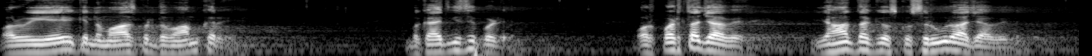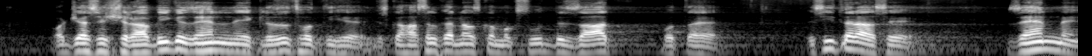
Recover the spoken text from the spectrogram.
اور وہ یہ کہ نماز پر دوام کرے، باقاعدگی سے پڑھے اور پڑھتا جاوے، یہاں تک کہ اس کو سرور آ جاوے۔ اور جیسے شرابی کے ذہن میں ایک لذت ہوتی ہے، جس کا حاصل کرنا اس کا مقصود بذات ہوتا ہے، اسی طرح سے ذہن میں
